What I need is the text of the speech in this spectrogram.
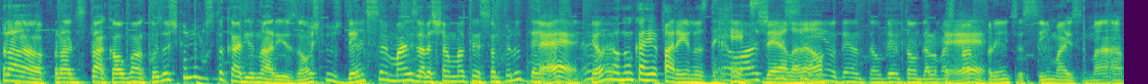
pra, pra destacar alguma coisa, acho que eu não destacaria o nariz, não. Acho que os dentes é mais, ela chama a atenção pelo dente. É, assim. eu, eu nunca reparei nos dentes dela, sim, não. O dentão, o dentão dela mais é. pra frente, assim, mais, mais.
